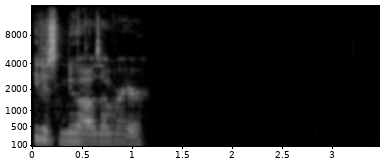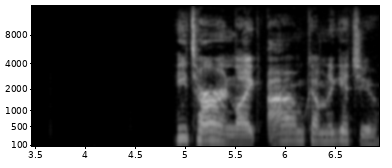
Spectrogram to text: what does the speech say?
He just knew I was over here. He turned like, I'm coming to get you.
